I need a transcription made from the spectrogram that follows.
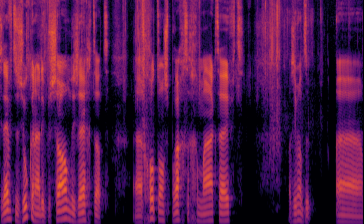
zit even te zoeken naar die persoon die zegt dat uh, God ons prachtig gemaakt heeft. Als iemand. Uh,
